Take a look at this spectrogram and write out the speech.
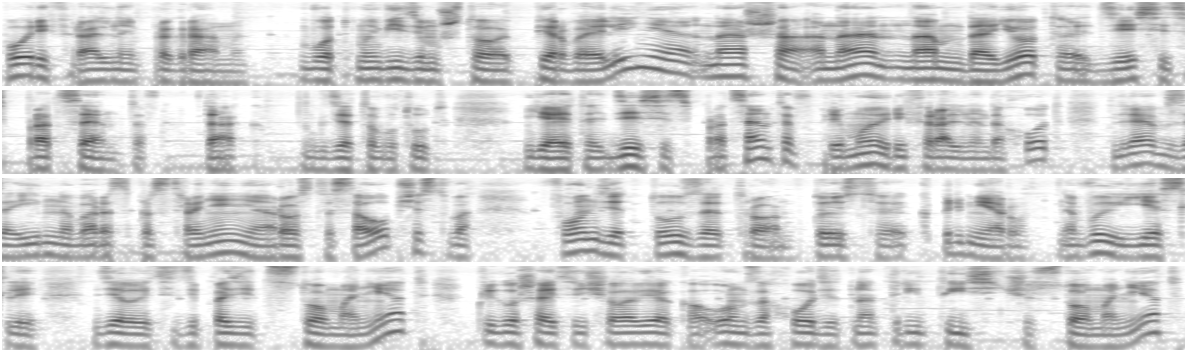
по реферальной программе. Вот мы видим, что первая линия наша, она нам дает 10%. Так, где-то вот тут я это 10% прямой реферальный доход для взаимного распространения роста сообщества фонде To The Tron. То есть, э, к примеру, вы, если делаете депозит 100 монет, приглашаете человека, он заходит на 3100 монет,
